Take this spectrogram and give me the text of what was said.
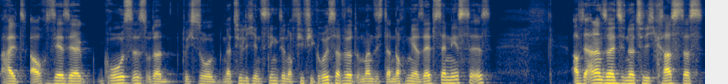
halt auch sehr, sehr groß ist oder durch so natürliche Instinkte noch viel, viel größer wird und man sich dann noch mehr selbst der Nächste ist. Auf der anderen Seite natürlich krass, dass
